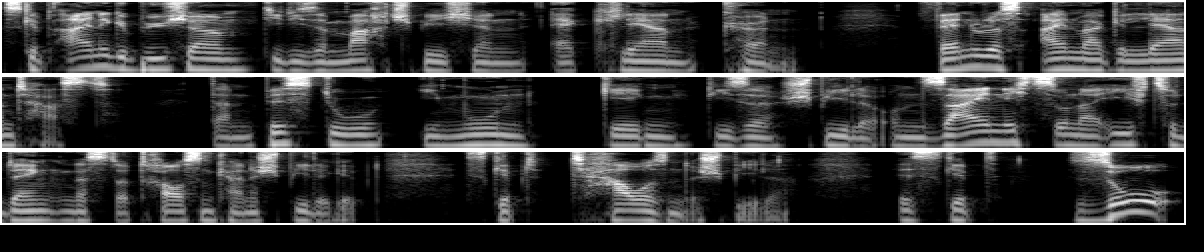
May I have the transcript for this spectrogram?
Es gibt einige Bücher, die diese Machtspielchen erklären können. Wenn du das einmal gelernt hast, dann bist du immun gegen diese Spiele und sei nicht so naiv zu denken, dass es dort draußen keine Spiele gibt. Es gibt tausende Spiele. Es gibt so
